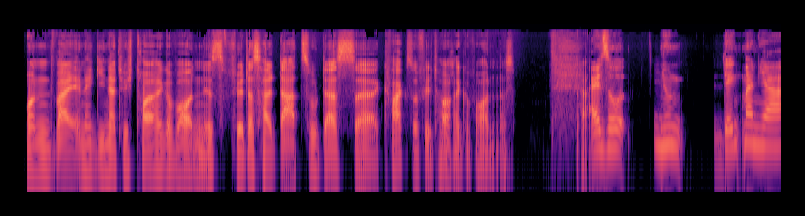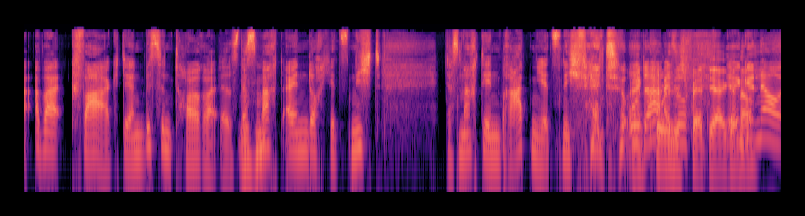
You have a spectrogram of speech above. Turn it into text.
und weil Energie natürlich teurer geworden ist, führt das halt dazu, dass äh, Quark so viel teurer geworden ist. Ja. Also nun denkt man ja, aber Quark, der ein bisschen teurer ist, das mhm. macht einen doch jetzt nicht das macht den Braten jetzt nicht fett, oder? Ein Kohl also, nicht fett, ja, genau. Äh, genau,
